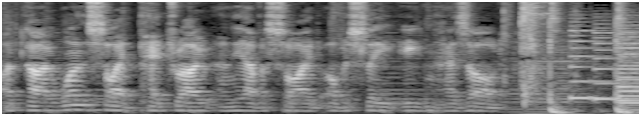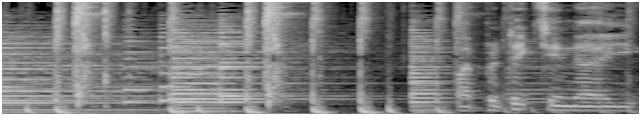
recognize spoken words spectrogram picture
I'd go one side Pedro and the other side, obviously, Eden Hazard. I'm predicting a.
